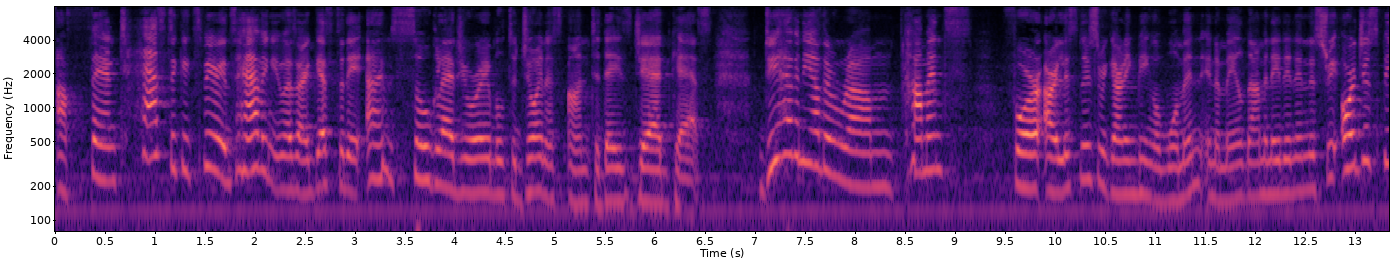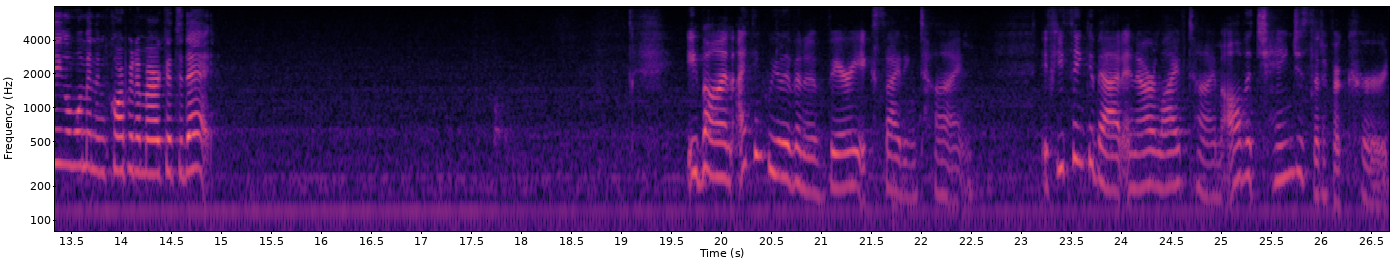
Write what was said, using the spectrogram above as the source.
a fantastic experience having you as our guest today. I'm so glad you were able to join us on today's Jadcast. Do you have any other um, comments for our listeners regarding being a woman in a male dominated industry or just being a woman in corporate America today? Yvonne, I think we live in a very exciting time. If you think about in our lifetime all the changes that have occurred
